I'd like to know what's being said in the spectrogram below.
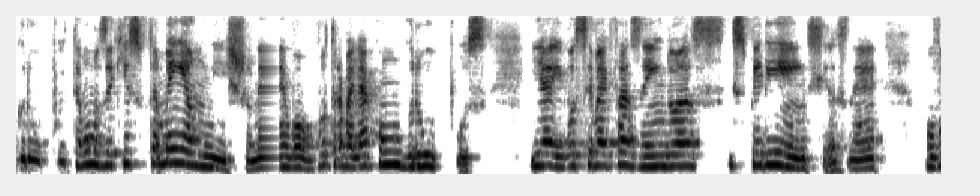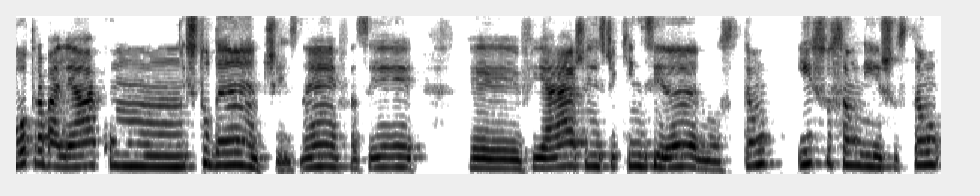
grupo. Então, vamos dizer que isso também é um nicho, né? Bom, vou trabalhar com grupos. E aí você vai fazendo as experiências, né? Ou vou trabalhar com estudantes, né? Fazer é, viagens de 15 anos. Então, isso são nichos. Então,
